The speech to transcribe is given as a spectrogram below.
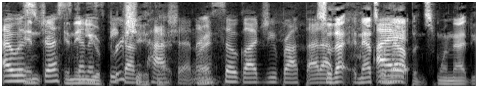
I was And- just and then you speak on appreciate that, passion. I'm so glad you brought that up. So that and that's what I- happens when that For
